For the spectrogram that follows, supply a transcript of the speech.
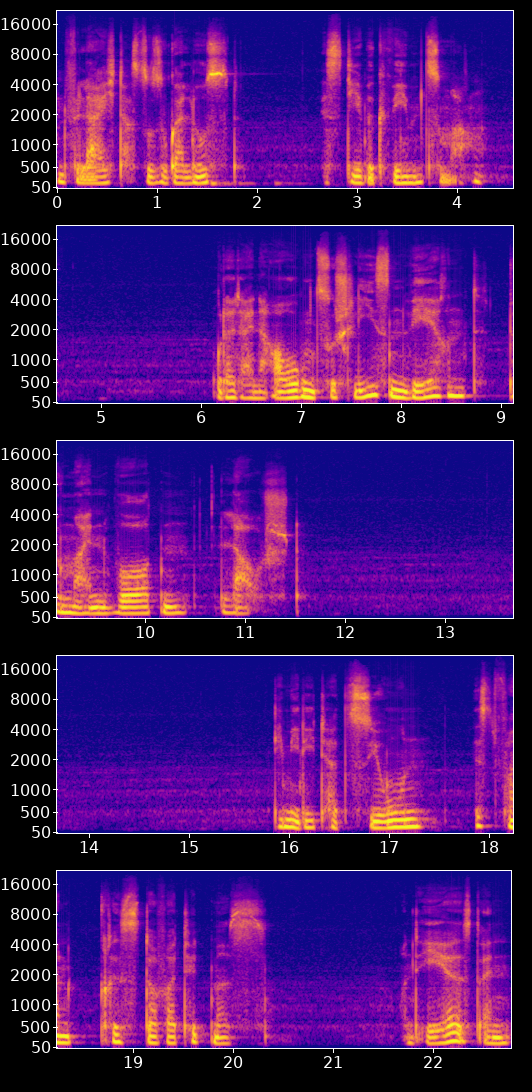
Und vielleicht hast du sogar Lust, es dir bequem zu machen. Oder deine Augen zu schließen, während du meinen Worten lauscht. Die Meditation ist von Christopher Titmus. Und er ist ein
